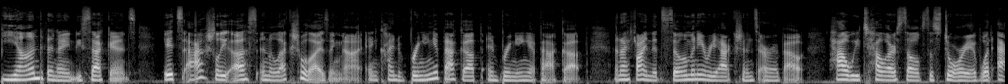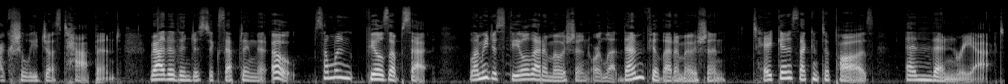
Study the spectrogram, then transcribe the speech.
beyond the 90 seconds, it's actually us intellectualizing that and kind of bringing it back up and bringing it back up. And I find that so many reactions are about how we tell ourselves the story of what actually just happened, rather than just accepting that, oh, someone feels upset. Let me just feel that emotion or let them feel that emotion. Take a second to pause and then react.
